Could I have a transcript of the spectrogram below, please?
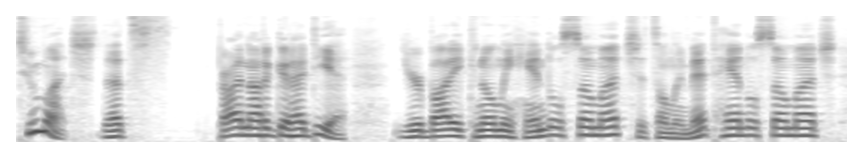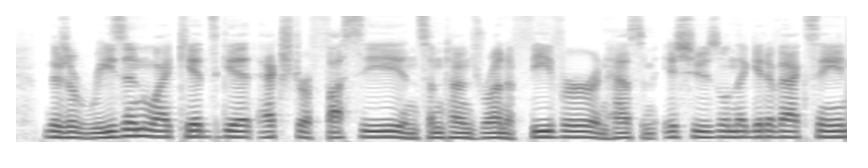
too much. That's probably not a good idea. Your body can only handle so much. It's only meant to handle so much. There's a reason why kids get extra fussy and sometimes run a fever and have some issues when they get a vaccine.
